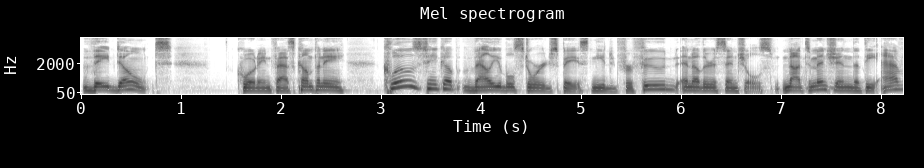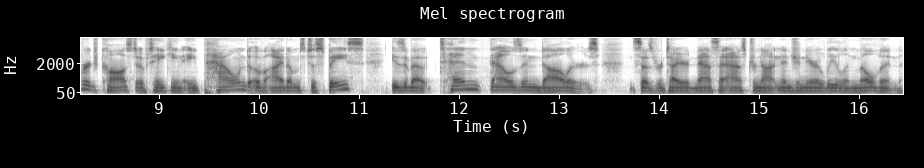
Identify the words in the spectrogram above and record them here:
They don't. Quoting Fast Company, Clothes take up valuable storage space needed for food and other essentials, not to mention that the average cost of taking a pound of items to space is about $10,000, says retired NASA astronaut and engineer Leland Melvin.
